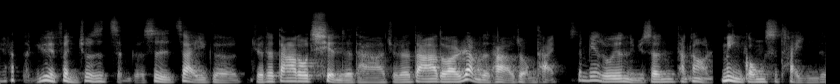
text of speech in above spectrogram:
因为他本月份就是整个是在一个觉得大家都欠着他，觉得大家都要让着他的状态。身边如果有女生，她刚好命宫是太阴的，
